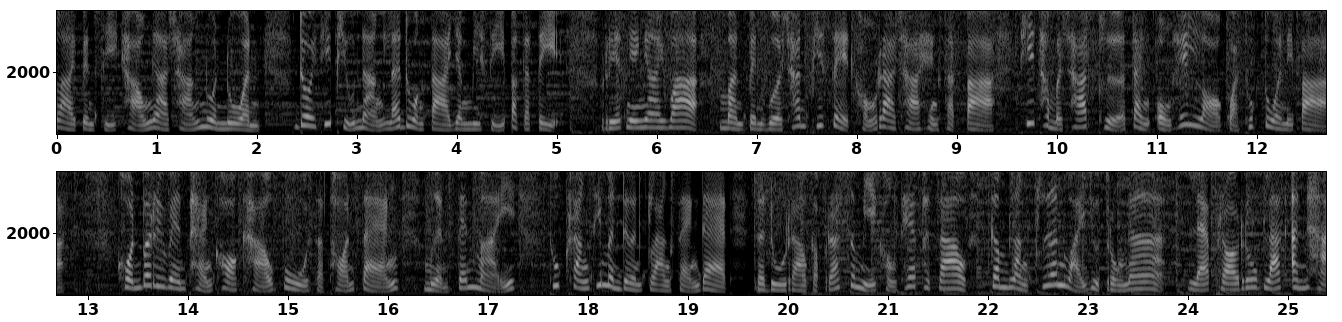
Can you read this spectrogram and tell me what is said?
กลายเป็นสีขาวงาช้างนวลนวลๆโดยที่ผิวหนังและดวงตายังมีสีปกติ เรียกง่าย ๆว่ามันเป็นเวอร์ชั่นพิเศษของราชาแห่งสัตว์ป่า ที่ธรรมชาติเผลอแต่งองค์ให้หล่อกว่าทุกตัวในป่า ขนบริเวณแผงคอขาวฟูสะท้อนแสง เหมือนเส้นไหม ทุกครั้งที่มันเดินกลางแสงแดด จะดูราวกับรัศมีของเทพเจ้ากำลังเคลื่อนไหวอยู่ตรงหน้า และเพราะรูปลักษณ์อันหา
